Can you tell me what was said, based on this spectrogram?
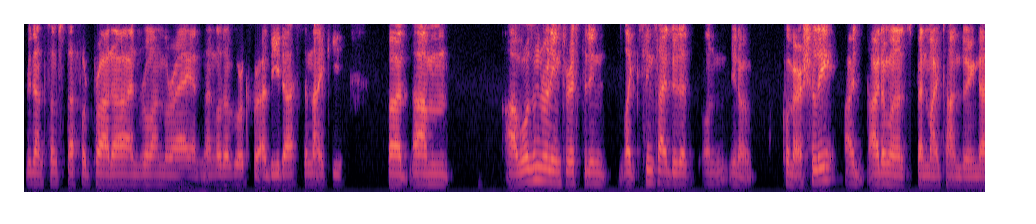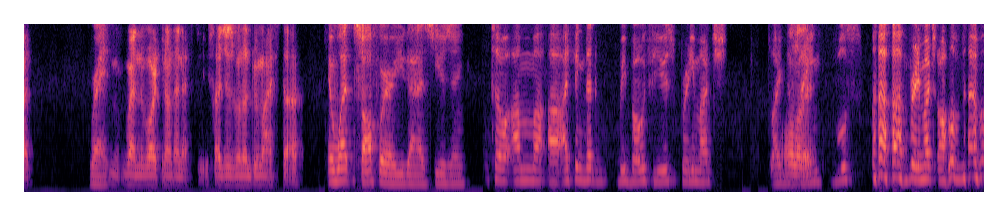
We've done some stuff for Prada and Roland Mouret and, and a lot of work for Adidas and Nike. But um, I wasn't really interested in like since I do that on you know commercially, I I don't want to spend my time doing that Right. when working on NFTs. I just want to do my stuff. And what software are you guys using? so um uh, i think that we both use pretty much like All the of it. same tools pretty much all of them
